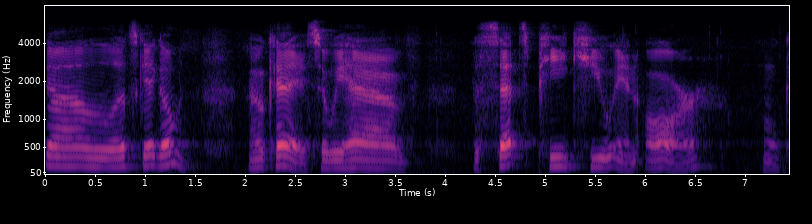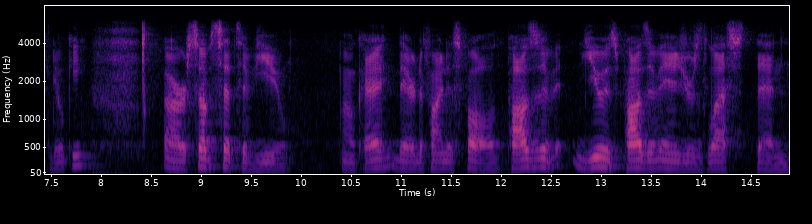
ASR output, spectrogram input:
uh, let's get going. Okay, so we have the sets P, Q, and R, okie dokie, are subsets of U. Okay, they're defined as follows. Positive, U is positive integers less than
